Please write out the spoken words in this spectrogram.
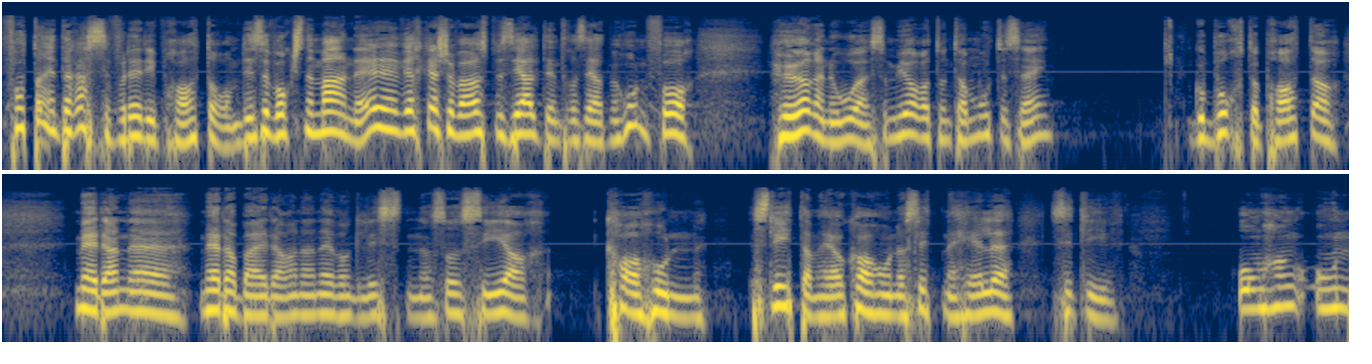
fatter interesse for det de prater om. Disse voksne mennene virker ikke å være spesielt interessert, men hun får høre noe som gjør at hun tar mot til seg, går bort og prater med denne medarbeideren, denne evangelisten, og så sier hva hun sliter med, og hva hun har slitt med hele sitt liv. Om han, hun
